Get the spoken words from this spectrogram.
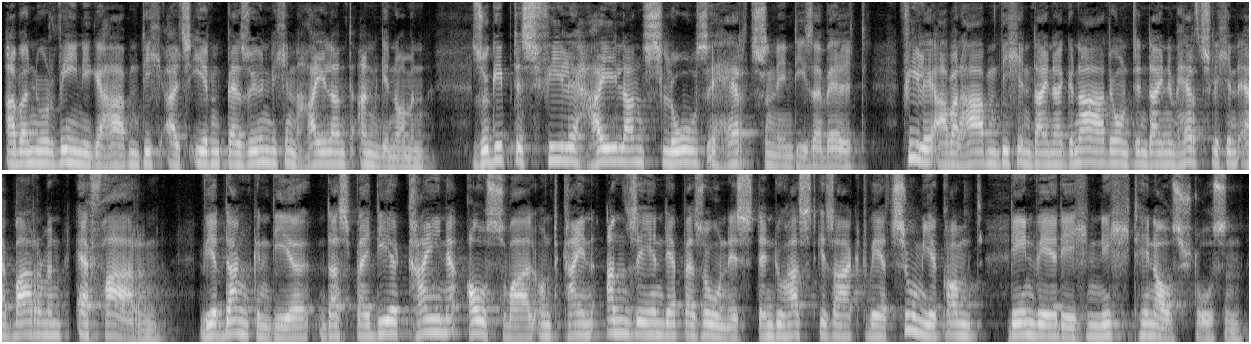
aber nur wenige haben dich als ihren persönlichen Heiland angenommen. So gibt es viele heilandslose Herzen in dieser Welt. Viele aber haben dich in deiner Gnade und in deinem herzlichen Erbarmen erfahren. Wir danken dir, dass bei dir keine Auswahl und kein Ansehen der Person ist, denn du hast gesagt, wer zu mir kommt, den werde ich nicht hinausstoßen.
